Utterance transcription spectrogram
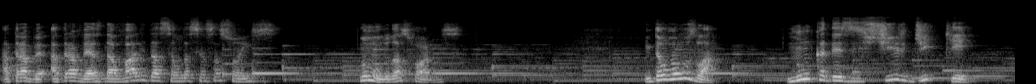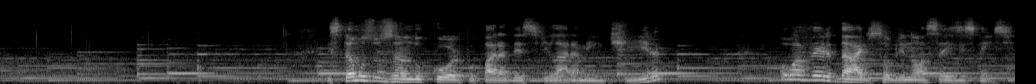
através da validação das sensações no mundo das formas. Então vamos lá. Nunca desistir de quê? Estamos usando o corpo para desfilar a mentira ou a verdade sobre nossa existência?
